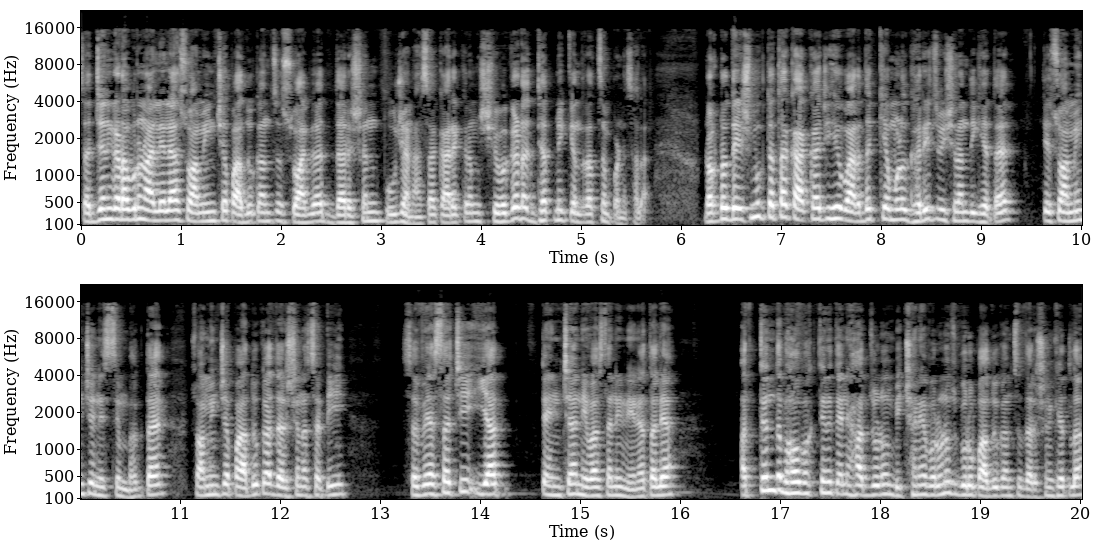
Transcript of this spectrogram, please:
सज्जनगडावरून आलेल्या स्वामींच्या पादुकांचं स्वागत दर्शन पूजन असा कार्यक्रम शिवगड आध्यात्मिक केंद्रात संपन्न झाला. डॉक्टर देशमुख तथा काकाजी हे वार्धक्यामुळे घरीच विश्रांती घेत आहेत. ते स्वामींचे निस्सिम भक्त आहेत. स्वामींच्या पादुका दर्शनासाठी सव्यासाची या त्यांच्या निवासस्थानी नेण्यात आल्या. अत्यंत भावभक्तीने त्यांनी हात जोडून बिछाण्यावरूनच गुरु पादुकांचं दर्शन घेतलं.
